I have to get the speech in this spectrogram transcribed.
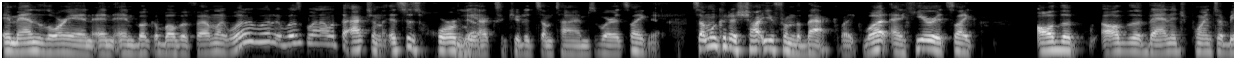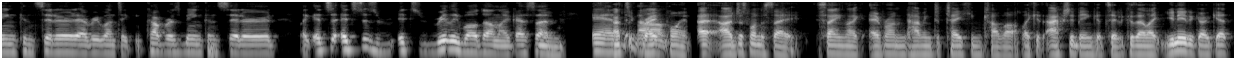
in mandalorian and and book of boba fett i'm like what, what what's going on with the action it's just horribly Yeah. executed sometimes where it's like Yeah. someone could have shot you from the back like what and here it's like all the all the vantage points are being considered everyone taking cover is being considered like it's it's just it's really well done like i said Mm. And That's a great um, point. I, I just want to say, saying like everyone having to take in cover, like it's actually being considered because they're like, you need to go get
